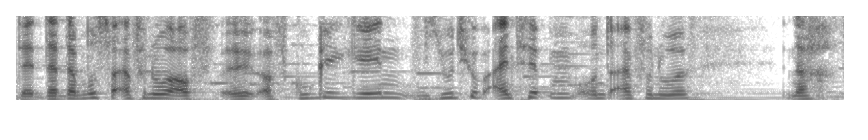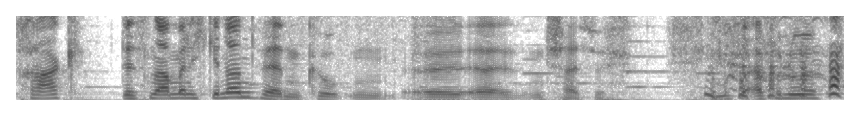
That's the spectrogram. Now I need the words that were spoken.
Da, da, da musst du einfach nur auf, äh, auf Google gehen, YouTube eintippen und einfach nur nach Frag, dessen Name nicht genannt werden, gucken. Äh, äh, scheiße. Du musst einfach nur.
